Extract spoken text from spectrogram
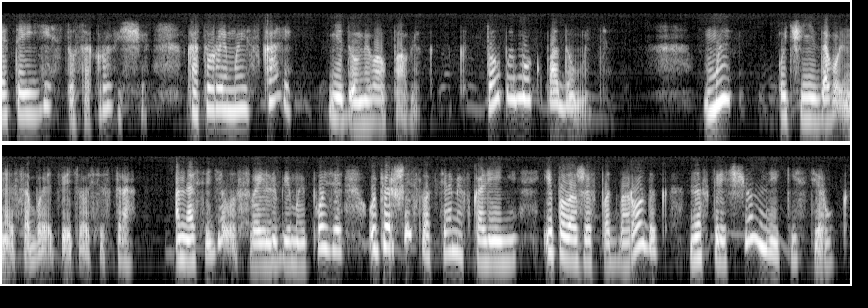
«Это и есть то сокровище, которое мы искали?» — недоумевал Павлик. «Кто бы мог подумать?» «Мы, очень недовольная собой», — ответила сестра. Она сидела в своей любимой позе, упершись локтями в колени и положив подбородок на скрещенные кисти рук.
